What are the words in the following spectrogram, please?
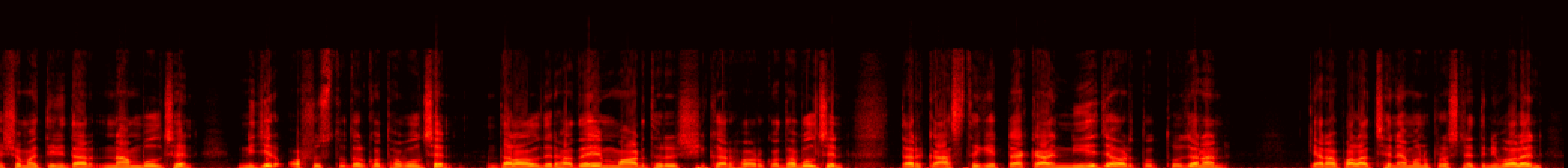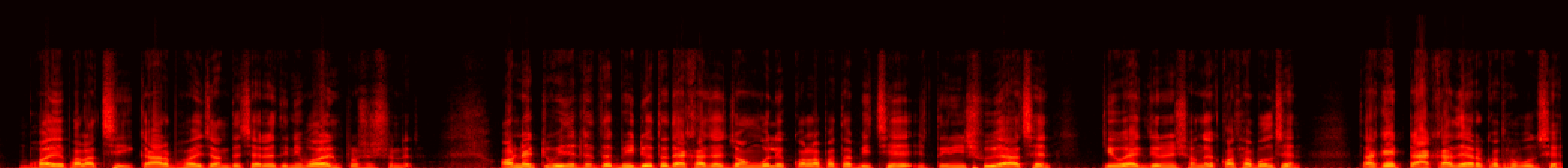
এ সময় তিনি তার নাম বলছেন, নিজের অসুস্থতার কথা বলছেন, দালালদের হাতে মারধরের শিকার হওয়ার কথা বলছেন, তার কাছ থেকে টাকা নিয়ে যাওয়ার তথ্য জানান। কেন পালাচ্ছেন এমন প্রশ্নে তিনি বলেন, ভয়ে পালাচ্ছি, কার ভয় জানতে চাইলে তিনি বলেন প্রশাসনের। অন্য একটু ভিডিওতে ভিডিওতে দেখা যায়, জঙ্গলে কলাপাতা পিছিয়ে তিনি শুয়ে আছেন, কেউ একজনের সঙ্গে কথা বলছেন। তাকে টাকা দেওয়ার কথা বলছেন।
